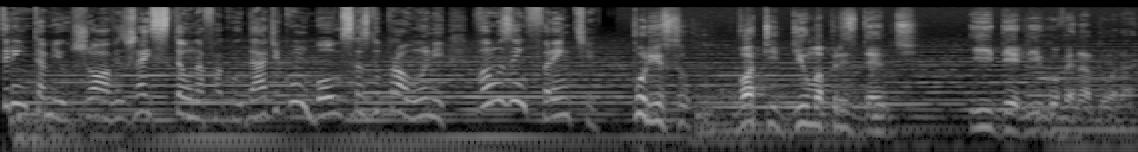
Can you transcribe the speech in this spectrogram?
30 mil jovens já estão na faculdade com bolsas do ProUni. Vamos em frente. Por isso, vote Dilma presidente e Deli governadora.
